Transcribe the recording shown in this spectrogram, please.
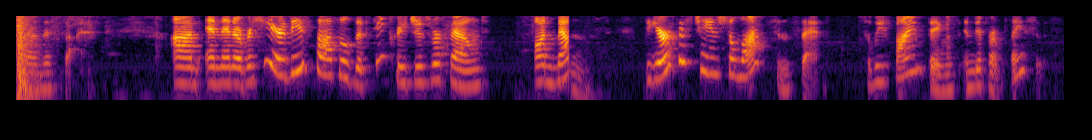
on this side. Um, and then over here, these fossils of sea creatures were found on mountains. The earth has changed a lot since then. So we find things in different places.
